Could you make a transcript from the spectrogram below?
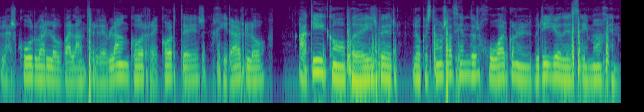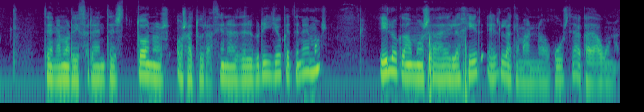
las curvas, los balances de blanco, recortes, girarlo, Aquí, como podéis ver, lo que estamos haciendo es jugar con el brillo de esta imagen. Tenemos diferentes tonos o saturaciones del brillo que tenemos y lo que vamos a elegir es la que más nos guste a cada uno.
